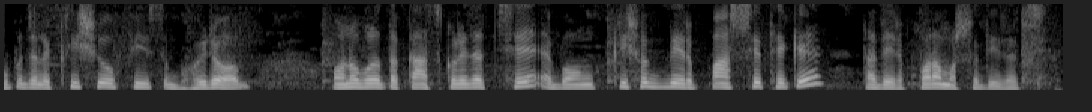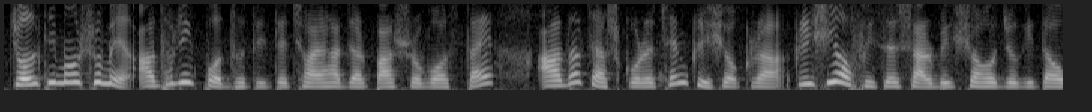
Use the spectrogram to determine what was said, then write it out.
উপজেলা কৃষি অফিস ভৈরব অনবরত কাজ করে যাচ্ছে এবং কৃষকদের পাশে থেকে তাদের পরামর্শ দিয়ে যাচ্ছে। চলতি মৌসুমে আধুনিক পদ্ধতিতে ছয় হাজার পাঁচশো বস্তায় আদা চাষ করেছেন কৃষকরা। কৃষি অফিসের সার্বিক সহযোগিতা ও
